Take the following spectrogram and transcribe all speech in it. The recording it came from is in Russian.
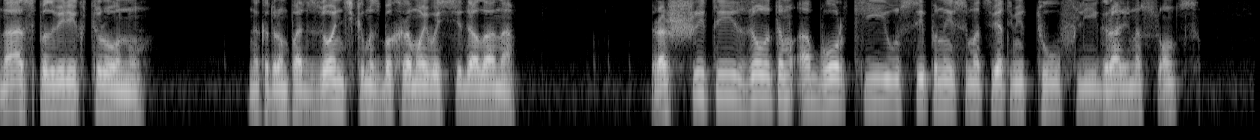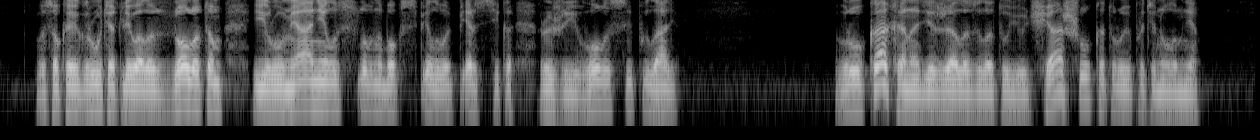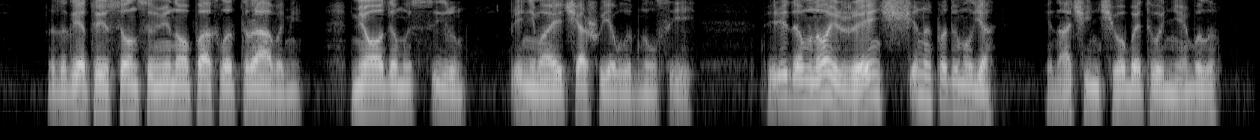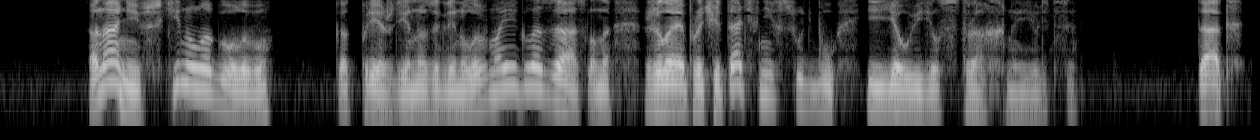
Нас подвели к трону, на котором под зонтиком с бахромой восседала она. Расшитые золотом оборки и усыпанные самоцветами туфли играли на солнце. Высокая грудь отливала золотом и румянилась, словно бок спелого персика, рыжие волосы пылали. В руках она держала золотую чашу, которую протянула мне. Разогретое солнцем вино пахло травами, медом и сыром. Принимая чашу, я улыбнулся ей. «Передо мной женщина», — подумал я, — «иначе ничего бы этого не было». Она не вскинула голову, как прежде, но заглянула в мои глаза, словно желая прочитать в них судьбу, и я увидел страх на ее лице. Так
